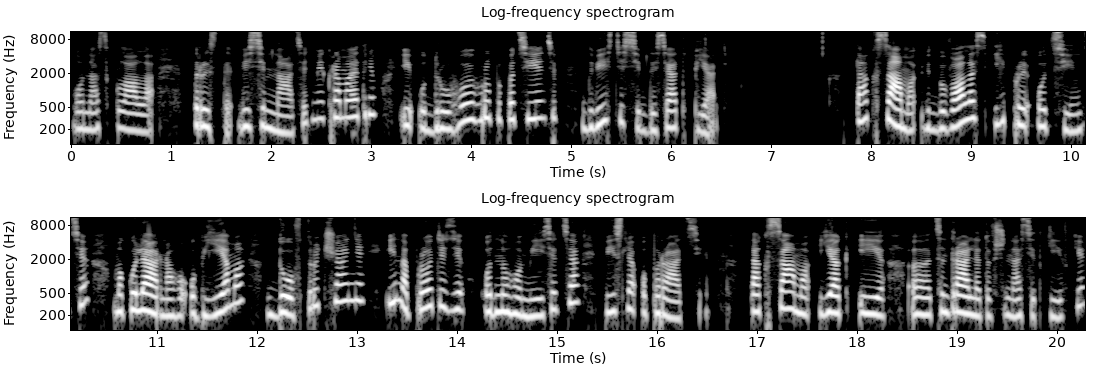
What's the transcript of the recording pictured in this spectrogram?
вона склала 318 мікрометрів, і у другої групи пацієнтів 275. Так само відбувалось і при оцінці макулярного об'єма до втручання і на протязі одного місяця після операції. Так само, як і е, центральна товщина сітківки,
